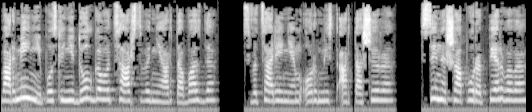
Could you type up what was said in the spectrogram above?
В Армении после недолгого царствования Артавазда с воцарением Ормист Арташира, сына Шапура I,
